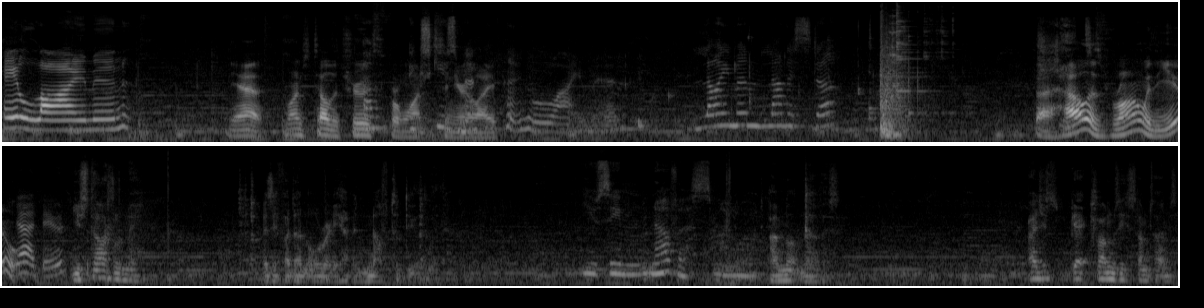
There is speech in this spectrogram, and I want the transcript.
Hey, Lyman. Yeah, why don't you tell the truth Um, for once in your me. life? Lyman. Lyman Lannister? The hell is wrong with you? Yeah, dude. You startled me. As if I don't already have enough to deal with. You seem nervous, my lord. I'm not nervous. I just get clumsy sometimes.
